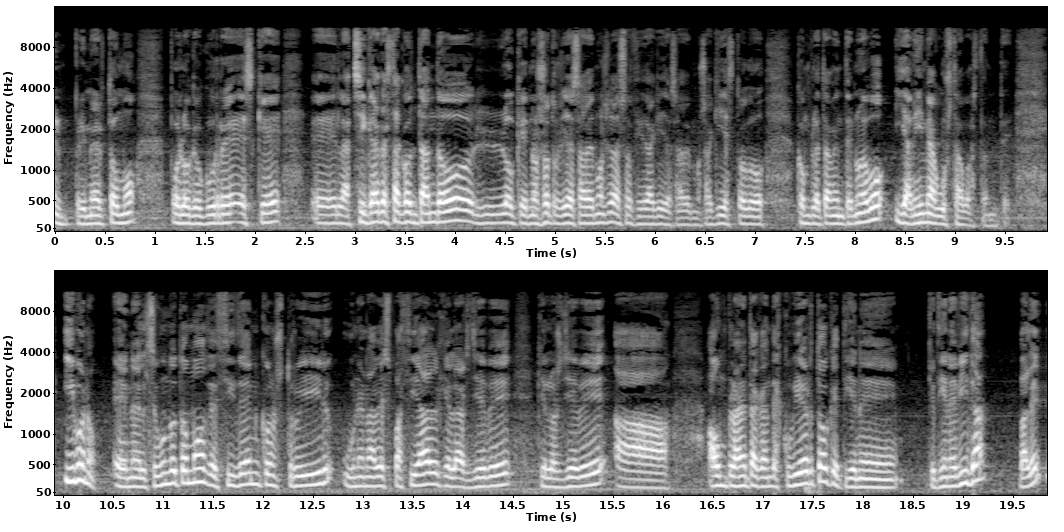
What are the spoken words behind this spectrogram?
el, primer tomo, pues lo que ocurre es que eh, la chica te está contando lo que nosotros ya sabemos y la sociedad que ya sabemos. Aquí es todo completamente nuevo y a mí me ha gustado bastante. Y bueno, en el segundo tomo deciden construir una nave espacial que las lleve, que los lleve a, a un planeta que han descubierto que tiene, que tiene vida, ¿vale?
